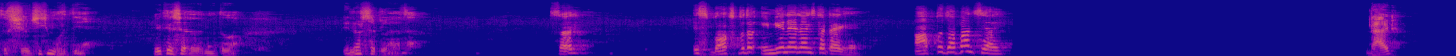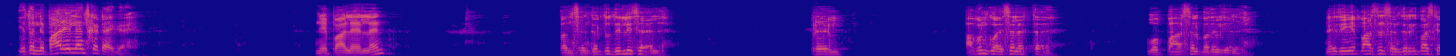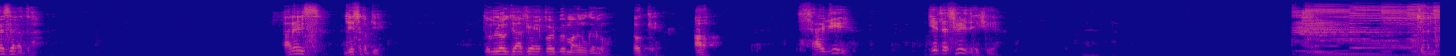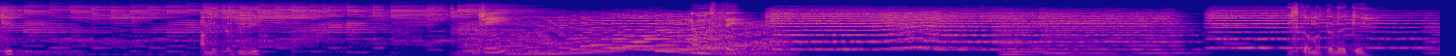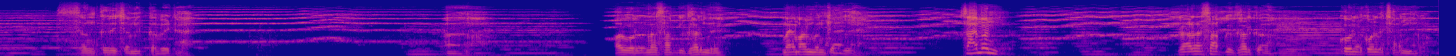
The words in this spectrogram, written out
ये तो शिव जी की मूर्ति है ये कैसे आ गई मैं तो डिनर सेट लाया था सर इस बॉक्स पे तो इंडियन एयरलाइंस का टैग है। आप तो जापान से आए। डैड ये तो नेपाल एयरलाइंस का टैग है। नेपाल एयरलाइन पंचशंकर तो दिल्ली से आया है। प्रेम अब उनको ऐसा लगता है वो पार्सल बदल गया है। नहीं तो ये पार्सल शंकर के पास कैसे आता? अरे जी साहब जी। तुम लोग जाके एयरपोर्ट पे मालूम करो। ओके आओ। साहब जी ये तस्वीर देखिए। जानकी अमित बीवी। जी। नमस्ते। इसका मतलब है कि शंकर अमित का बेटा है। और वो राणा साहब के घर में मेहमान बन के आया है। साइमन, राणा साहब के घर का कोने कोने छान मारो।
